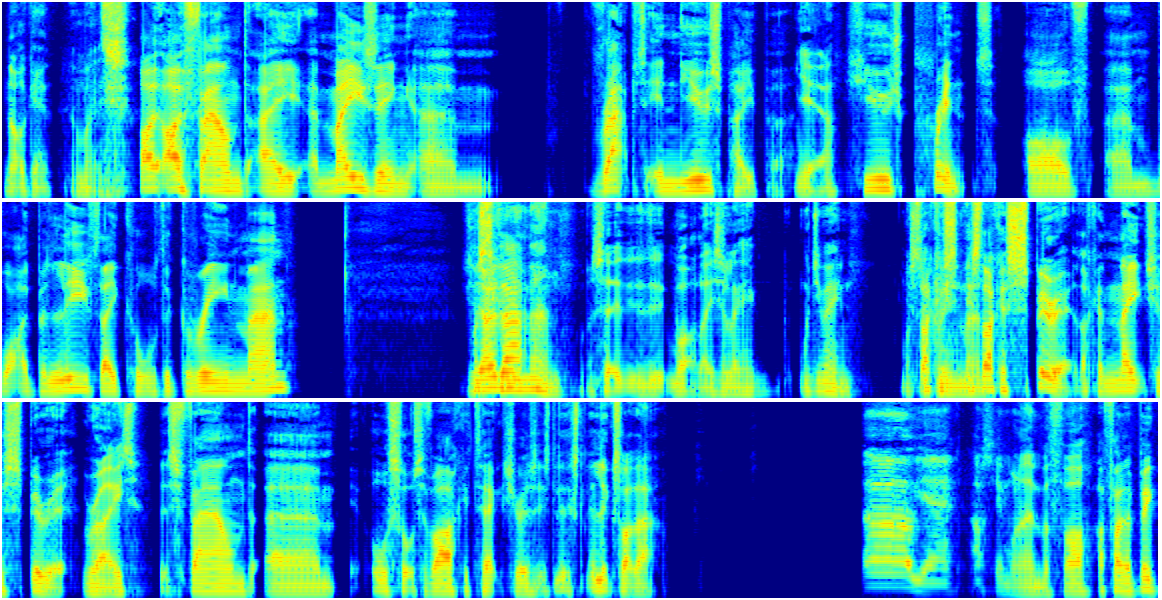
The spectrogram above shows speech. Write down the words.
Not again. I might. I, I found a amazing um, wrapped in newspaper, Yeah. huge print of um, what I believe they call the Green Man. Do you What's know the Green that? Man? What's it? What? Like, is it like a? What do you mean? What's It's like a, Green it's like a spirit, like a nature spirit right. that's found um, all sorts of architecture. It looks, it looks like that. Oh yeah, I've seen one of them before. I found a big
